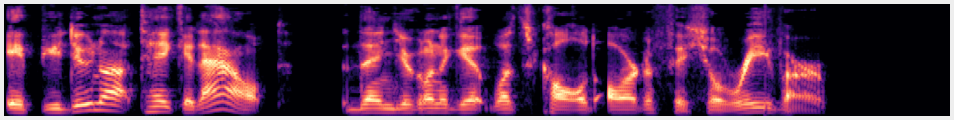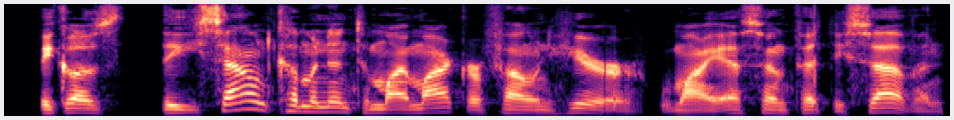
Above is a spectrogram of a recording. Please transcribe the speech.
if you do not take it out, then you're going to get what's called artificial reverb. Because the sound coming into my microphone here, my SM57,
